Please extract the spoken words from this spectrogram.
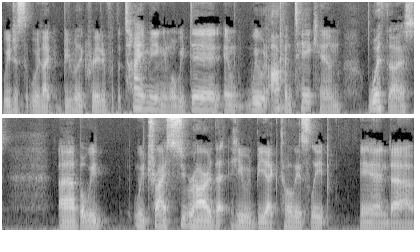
We just would like be really creative with the timing and what we did, and we would often take him with us, uh, but we we try super hard that he would be like totally asleep, and uh,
